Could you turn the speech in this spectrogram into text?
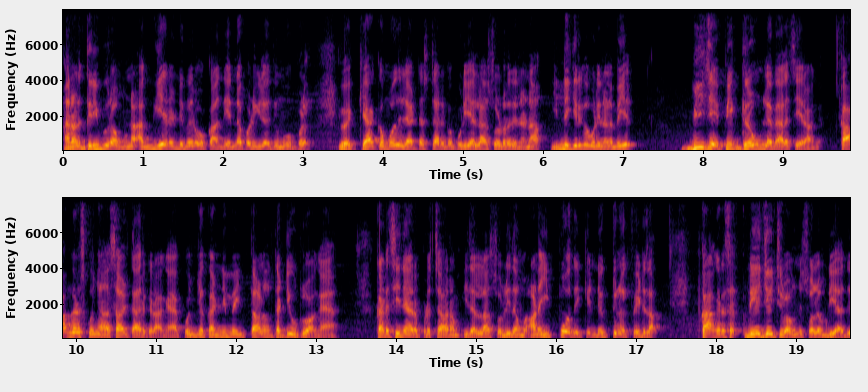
அதனால் திரிபுரா முன்னாள் அங்கேயே ரெண்டு பேர் உட்காந்து என்ன படிக்கல அது இவை கேட்கும்போது இவ லேட்டஸ்ட்டாக இருக்கக்கூடிய எல்லாம் சொல்கிறது என்னென்னா இன்றைக்கி இருக்கக்கூடிய நிலைமையில் பிஜேபி கிரவுண்டில் வேலை செய்கிறாங்க காங்கிரஸ் கொஞ்சம் அசால்ட்டாக இருக்கிறாங்க. கொஞ்சம் கண்ணிமைத்தாலும் தட்டி விட்ருவாங்க கடைசி நேர பிரச்சாரம் இதெல்லாம் சொல்லி தான் ஆனால் இப்போதைக்கு நெக் டு நெக் ஃபைட்டு தான். காங்கிரஸ் அப்படியே ஜெயிச்சிருவாங்கன்னு சொல்ல முடியாது.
